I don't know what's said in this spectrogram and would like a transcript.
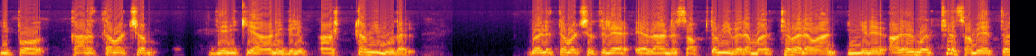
ഇപ്പോ കറുത്തപക്ഷം ജനിക്കുകയാണെങ്കിലും അഷ്ടമി മുതൽ വെളുത്തപക്ഷത്തിലെ ഏതാണ്ട് സപ്തമി വരെ മധ്യബലവാൻ ഇങ്ങനെ അതായത് മധ്യസമയത്ത്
